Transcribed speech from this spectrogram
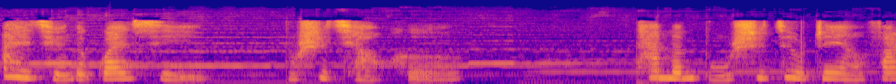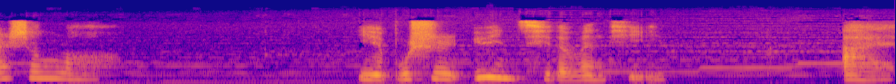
爱情的关系不是巧合，他们不是就这样发生了，也不是运气的问题。爱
